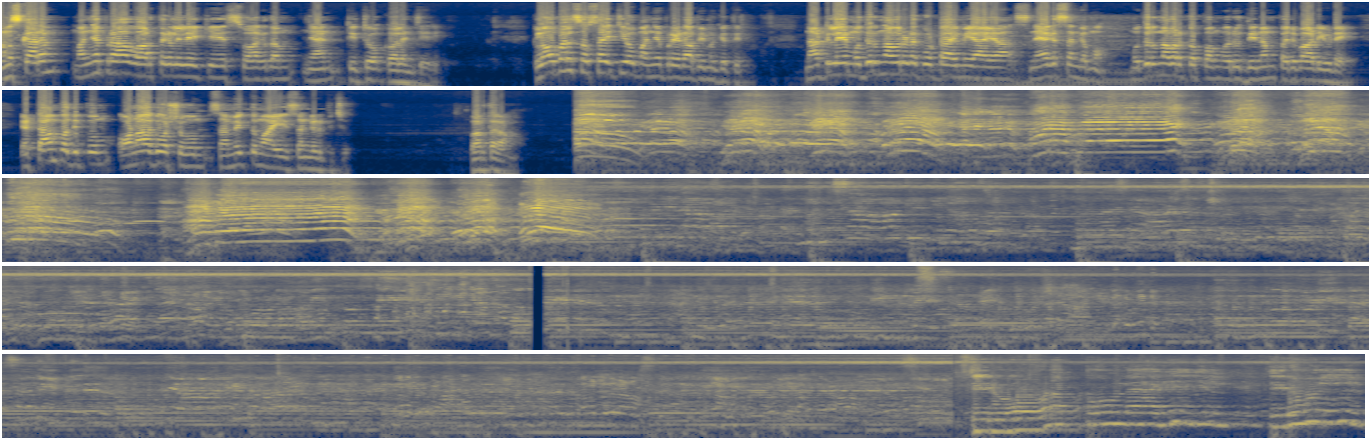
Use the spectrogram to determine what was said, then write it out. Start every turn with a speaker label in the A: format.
A: നമസ്കാരം. മഞ്ഞപ്ര വാർത്തകളിലേക്ക് സ്വാഗതം. ഞാൻ Tito Kolenchery. Global society of മഞ്ഞപ്രയുടെ ആഭിമുഖ്യത്തിൽ നാട്ടിലെ മുതിർന്നവരുടെ കൂട്ടായ്മയായ സ്നേഹസംഗമം മുതിർന്നവർക്കൊപ്പം ഒരു ദിനം പരിപാടിയുടെ എട്ടാം പതിപ്പും ഓണാഘോഷവും സംയുക്തമായി സംഘടിപ്പിച്ചു. വാർത്ത കാണാം.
